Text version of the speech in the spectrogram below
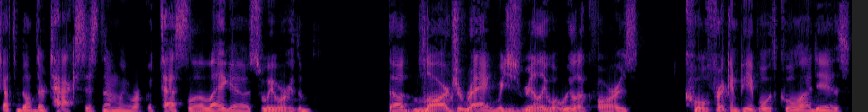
got to build their tax system. We work with Tesla, Lego. So we work with a, a large array. We just really, what we look for is cool freaking people with cool ideas.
